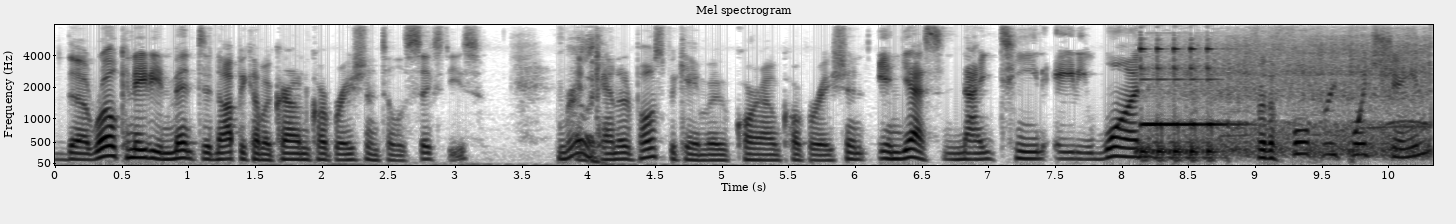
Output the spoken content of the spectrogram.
The Royal Canadian Mint did not become a crown corporation until the 60s. Really? And Canada Post became a crown corporation in, yes, 1981. For the full three points, Shane,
